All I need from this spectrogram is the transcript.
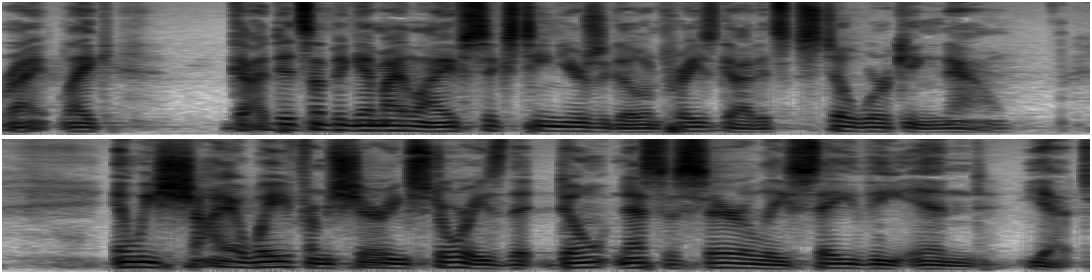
right? Like, God did something in my life 16 years ago, and praise God, it's still working now. And we shy away from sharing stories that don't necessarily say the end yet.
